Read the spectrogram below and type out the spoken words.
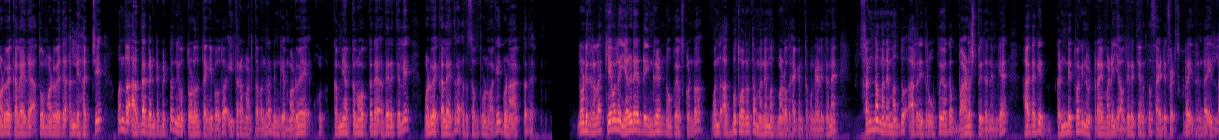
ಮಡುವೆ ಕಲೆ ಇದೆ ಅಥವಾ ಮಡುವೆ ಇದೆ ಅಲ್ಲಿ ಹಚ್ಚಿ ಒಂದು ಅರ್ಧ ಗಂಟೆ ಬಿಟ್ಟು ನೀವು ತೊಳೆದು ತೆಗಿಬೋದು ಈ ಥರ ಮಾಡ್ತಾ ಬಂದರೆ ನಿಮಗೆ ಮಡುವೆ ಕಮ್ಮಿ ಆಗ್ತಾನೂ ಹೋಗ್ತದೆ. ಅದೇ ರೀತಿಯಲ್ಲಿ ಮಡುವೆ ಕಲೆ ಇದ್ದರೆ ಅದು ಸಂಪೂರ್ಣವಾಗಿ ಗುಣ ಆಗ್ತದೆ. ನೋಡಿದ್ರಲ್ಲ, ಕೇವಲ ಎರಡೆರಡು ಇಂಗ್ರೀಡಿಯೆಂಟ್ನ ಉಪಯೋಗಿಸ್ಕೊಂಡು ಒಂದು ಅದ್ಭುತವಾದಂಥ ಮನೆ ಮದ್ದು ಮಾಡೋದು ಹೇಗೆ ಅಂತ ತಗೊಂಡು ಹೇಳಿದ್ದೇನೆ. ಸಣ್ಣ ಮನೆ ಮದ್ದು, ಆದರೆ ಇದರ ಉಪಯೋಗ ಭಾಳಷ್ಟು ಇದೆ ನಿಮಗೆ. ಹಾಗಾಗಿ ಖಂಡಿತವಾಗಿ ನೀವು ಟ್ರೈ ಮಾಡಿ, ಯಾವುದೇ ರೀತಿಯಾದಂಥ ಸೈಡ್ ಎಫೆಕ್ಟ್ಸ್ ಕೂಡ ಇದರಿಂದ ಇಲ್ಲ.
